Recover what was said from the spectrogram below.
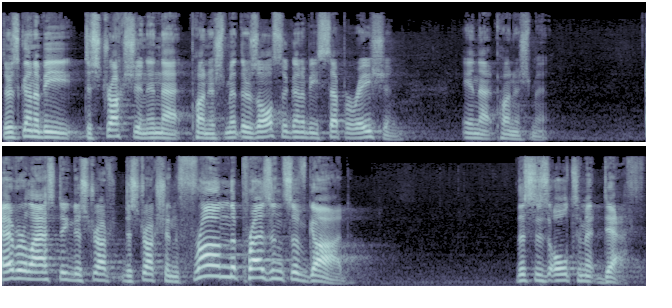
There's going to be destruction in that punishment. There's also going to be separation in that punishment. Everlasting destru- destruction from the presence of God. This is ultimate death.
